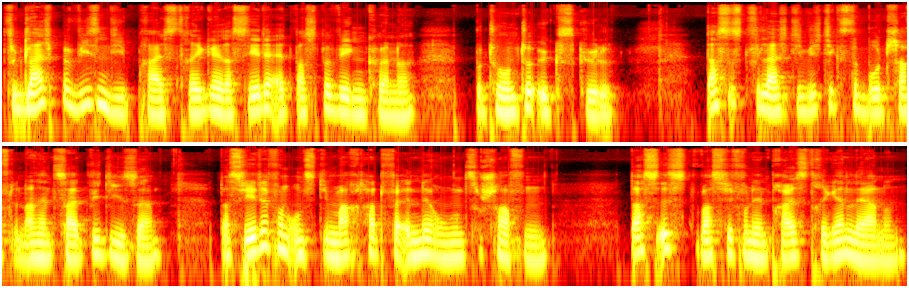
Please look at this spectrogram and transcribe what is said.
Zugleich bewiesen die Preisträger, dass jeder etwas bewegen könne, betonte Uexküll. Das ist vielleicht die wichtigste Botschaft in einer Zeit wie dieser, dass jeder von uns die Macht hat, Veränderungen zu schaffen. Das ist, was wir von den Preisträgern lernen.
